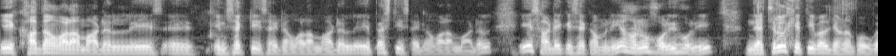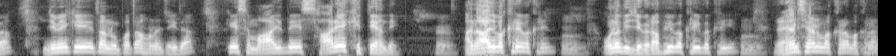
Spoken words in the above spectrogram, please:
ਇਹ ਖਾਦਾਂ ਵਾਲਾ ਮਾਡਲ ਇਹ ਇਨਸੈਕਟੀਸਾਈਡਾਂ ਵਾਲਾ ਮਾਡਲ ਇਹ ਪੈਸਟੀਸਾਈਡਾਂ ਵਾਲਾ ਮਾਡਲ ਇਹ ਸਾਡੇ ਕਿਸੇ ਕੰਮ ਨਹੀਂ ਹੈ ਸਾਨੂੰ ਹੌਲੀ ਹੌਲੀ ਨੈਚੁਰਲ ਖੇਤੀ ਵੱਲ ਜਾਣਾ ਪਊਗਾ। ਜਿਵੇਂ ਕਿ ਤੁਹਾਨੂੰ ਪਤਾ ਹੋਣਾ ਚਾਹੀਦਾ ਕਿ ਸਮਾਜ ਦੇ ਸਾਰੇ ਖਿੱਤਿਆਂ ਦੇ ਅਨਾਜ ਵੱਖਰੇ ਵੱਖਰੇ ਉਹਨਾਂ ਦੀ ਜੀਓਗ੍ਰਾਫੀ ਵੱਖਰੀ ਵੱਖਰੀ ਹੂੰ। ਰਹਿਣ ਸਹਿਣ ਵੱਖਰਾ। ਵੱਖਰਾ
